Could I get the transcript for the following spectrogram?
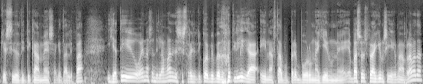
και στη δυτικά μέσα κτλ. Γιατί ο ένας αντιλαμβάνεται σε στρατιωτικό επίπεδο ότι λίγα είναι αυτά που μπορούν να γίνουν. Εν πάση πρέπει να γίνουν συγκεκριμένα πράγματα.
